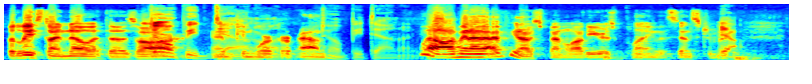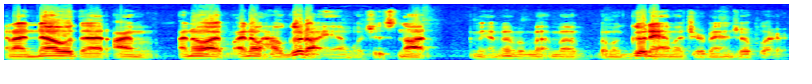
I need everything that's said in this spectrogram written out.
But at least I know what those are don't be down. and can work on, around. Don't be down on. Well, I mean, I- I've you know I've spent a lot of years playing this instrument, Yeah. and I know that I'm I know I, I know how good I am, which is not. I mean, I'm a, I'm a, I'm a good amateur banjo player,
